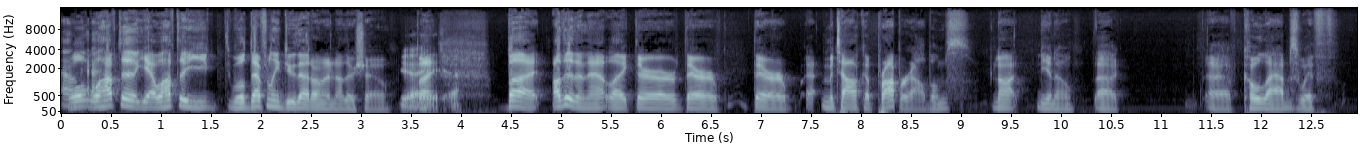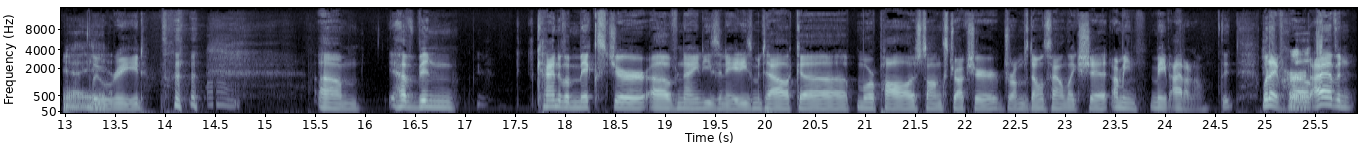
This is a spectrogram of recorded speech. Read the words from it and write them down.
We'll we'll have to yeah, we'll have to we'll definitely do that on another show. Yeah, but yeah, yeah. but other than that, like they're they're they're Metallica proper albums, not, you know, uh uh collabs with yeah, yeah, Lou yeah. Reed. um have been kind of a mixture of 90s and 80s Metallica, more polished song structure. Drums don't sound like shit. I mean, maybe I don't know. What I've heard, Well- I haven't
